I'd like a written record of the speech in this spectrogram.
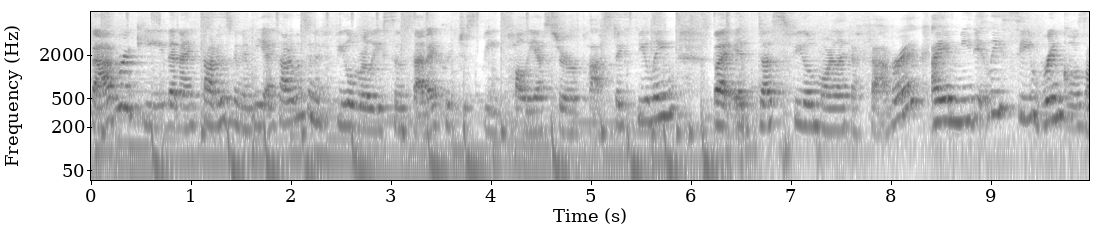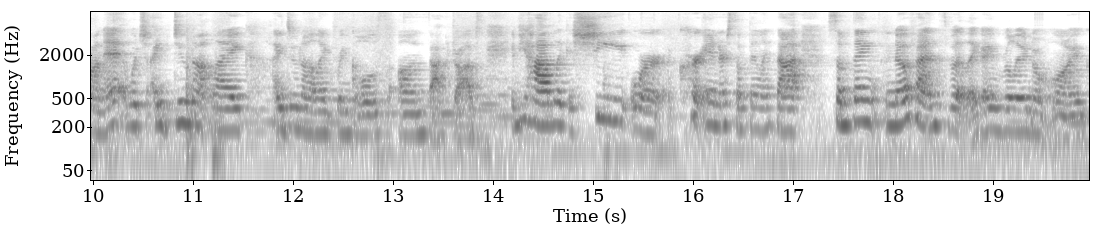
fabricy than I thought it was gonna be. I thought it was gonna feel really synthetic, like just be polyester or plastic feeling, but it does feel more like a fabric. I immediately see wrinkles on it, which I do not like. I do not like wrinkles on backdrops. If you have like a sheet or a curtain or something like that, something, no offense, but like I really don't like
